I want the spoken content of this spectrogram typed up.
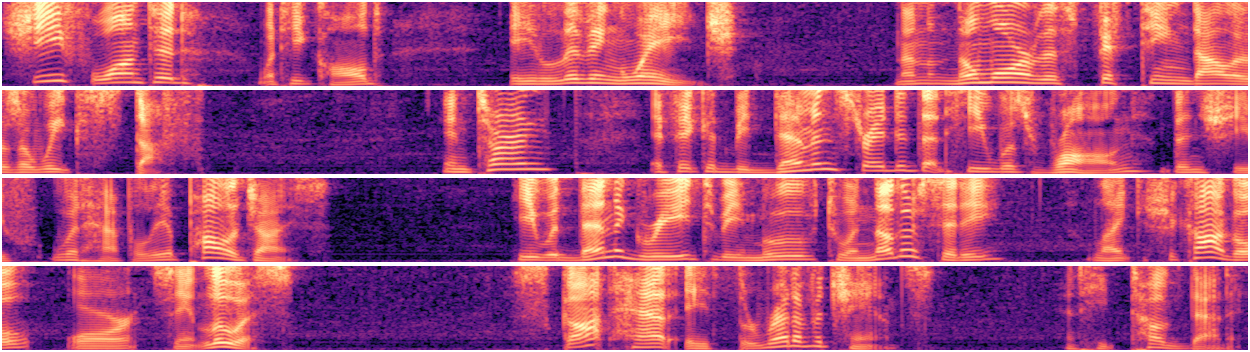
Sheafe wanted what he called a living wage no, no more of this $15 a week stuff. In turn, if it could be demonstrated that he was wrong, then Sheafe would happily apologize. He would then agree to be moved to another city like Chicago or St. Louis. Scott had a thread of a chance, and he tugged at it.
